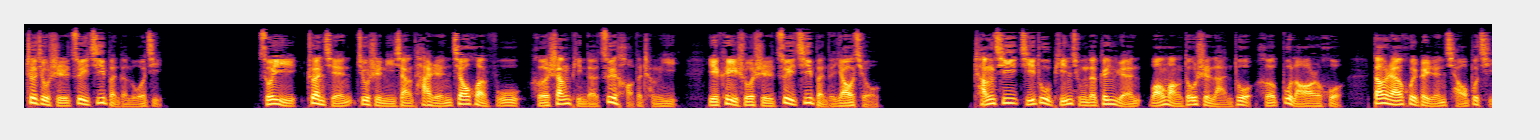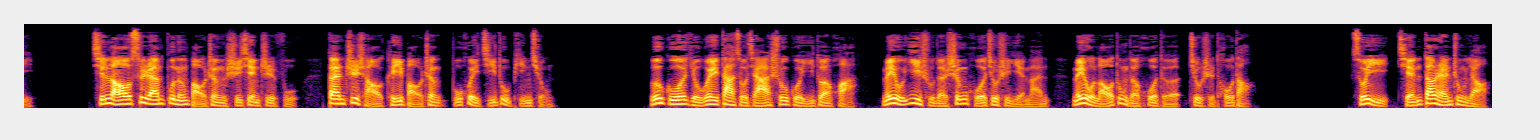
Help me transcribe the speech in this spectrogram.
这就是最基本的逻辑。所以，赚钱就是你向他人交换服务和商品的最好的诚意，也可以说是最基本的要求。长期极度贫穷的根源，往往都是懒惰和不劳而获。当然会被人瞧不起。勤劳虽然不能保证实现致富，但至少可以保证不会极度贫穷。俄国有位大作家说过一段话：没有艺术的生活就是野蛮，没有劳动的获得就是偷盗。所以钱当然重要，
